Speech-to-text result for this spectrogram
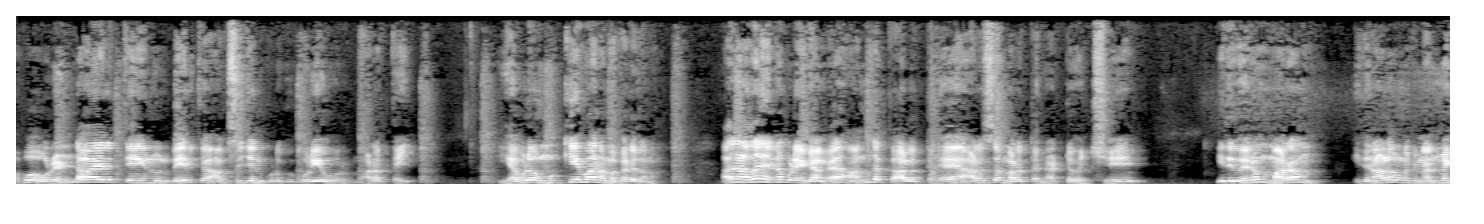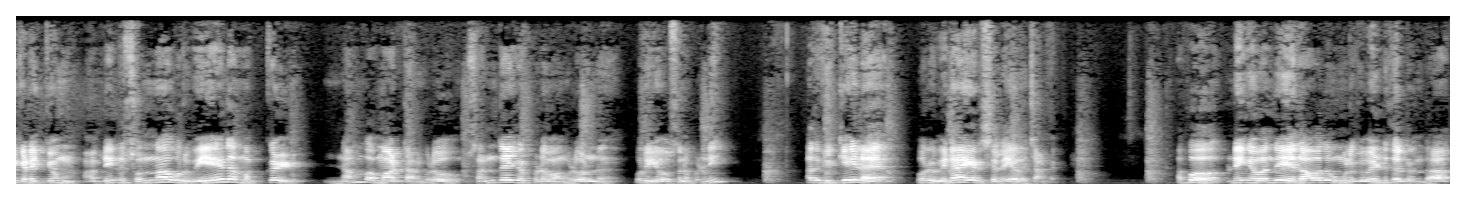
அப்போது ரெண்டாயிரத்தி ஐநூறு பேருக்கு ஆக்சிஜன் கொடுக்கக்கூடிய ஒரு மரத்தை எவ்வளோ முக்கியமாக நம்ம கருதணும்? அதனால தான் என்ன பண்ணியிருக்காங்க? அந்த காலத்தில் அரச மரத்தை நட்டு வச்சு இது வெறும் மரம் இதனால் உனக்கு நன்மை கிடைக்கும் அப்படின்னு சொன்னால் ஒரு வேலை மக்கள் நம்ப மாட்டாங்களோ சந்தேகப்படுவாங்களோன்னு ஒரு யோசனை பண்ணி அதுக்கு கீழே ஒரு விநாயகர் சிலையை வச்சாங்க. அப்போது நீங்கள் வந்து ஏதாவது உங்களுக்கு வேண்டுதல் இருந்தால்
